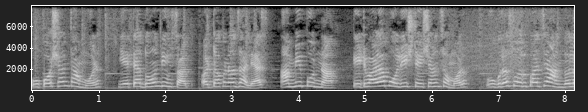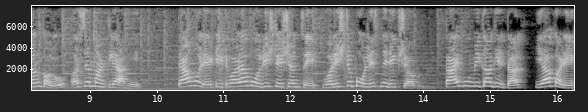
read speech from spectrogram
उपोषण थांबवून येत्या दोन दिवसात अटक न झाल्यास आम्ही पुन्हा टिटवाळा पोलीस स्टेशन समोर उग्र स्वरूपाचे आंदोलन करू असे म्हटले आहे. त्यामुळे टिटवाळा पोलीस स्टेशनचे वरिष्ठ पोलीस निरीक्षक काय भूमिका घेतात याकडे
